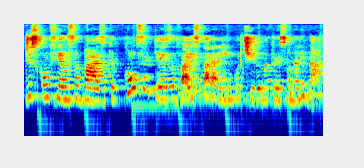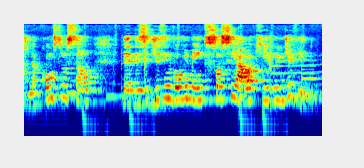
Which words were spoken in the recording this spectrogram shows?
Desconfiança básica, com certeza vai estar ali embutido na personalidade, na construção de, desse desenvolvimento social aqui do indivíduo.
